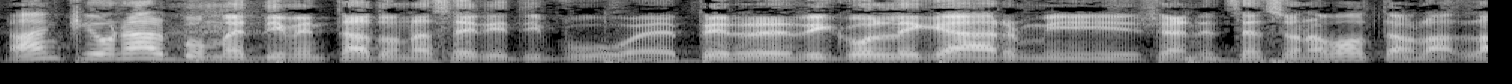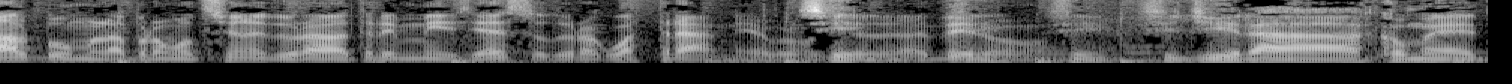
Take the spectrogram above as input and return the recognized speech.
Anche un album è diventato una serie tv eh, per ricollegarmi, cioè nel senso una volta la- l'album la promozione durava tre mesi, adesso dura quattro anni la Sì, promozione, è vero? sì, sì. si gira come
